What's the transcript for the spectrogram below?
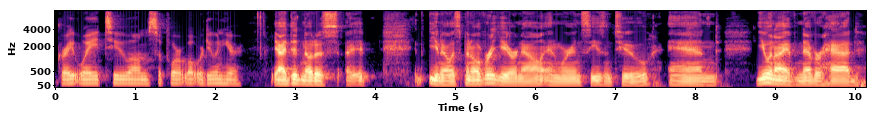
great way to um, support what we're doing here. Yeah, I did notice uh, it. You know, it's been over a year now, and we're in season two, and you and I have never had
